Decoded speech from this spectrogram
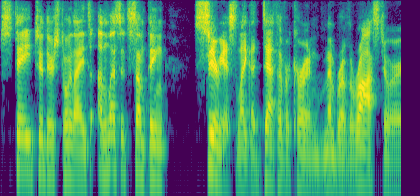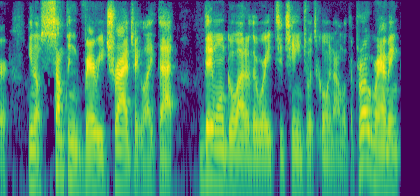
stay to their storylines unless it's something serious, like a death of a current member of the roster, or you know, something very tragic like that. They won't go out of their way to change what's going on with the programming.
